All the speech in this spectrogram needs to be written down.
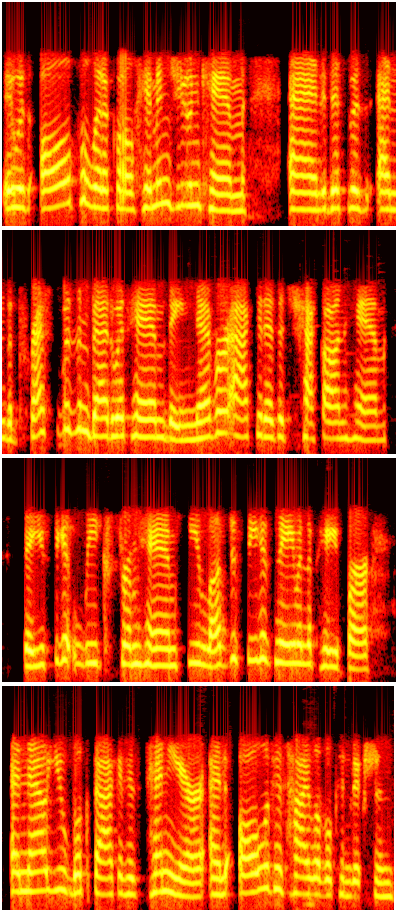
It was all political. Him and Joon Kim and this was and the press was in bed with him. They never acted as a check on him. They used to get leaks from him. He loved to see his name in the paper. And now you look back at his tenure and all of his high level convictions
